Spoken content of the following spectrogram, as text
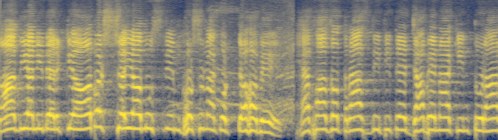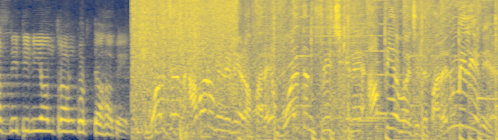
কাদিয়ানিদেরকে অবশ্যই অমুসলিম ঘোষণা করতে হবে। হেফাজত রাজনীতিতে যাবে না কিন্তু রাজনীতি নিয়ন্ত্রণ করতে হবে। ওয়ালটন আবারও মিলিনিয়ার অফারে। ওয়ালটন ফ্রিজ কিনে আপনিও হয়ে যেতে পারেন মিলিয়নিয়ার।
